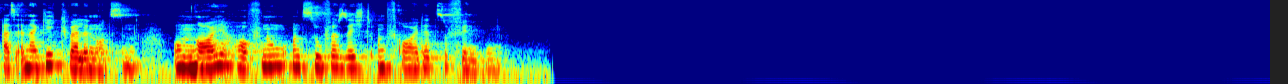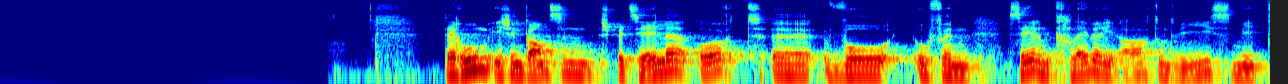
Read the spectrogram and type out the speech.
als Energiequelle nutzen, um neue Hoffnung und Zuversicht und Freude zu finden. Der Raum ist ein ganz spezieller Ort, äh, wo auf eine sehr clevere Art und Weise mit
